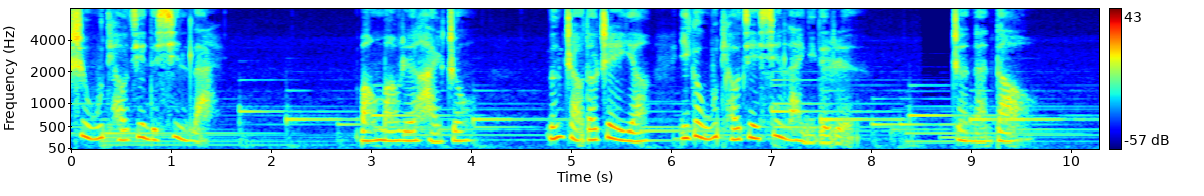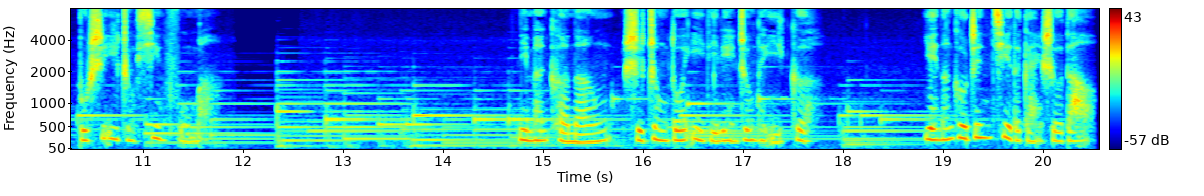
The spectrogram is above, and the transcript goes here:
是无条件的信赖。茫茫人海中，能找到这样一个无条件信赖你的人，这难道不是一种幸福吗？你们可能是众多异地恋中的一个。也能够真切的感受到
